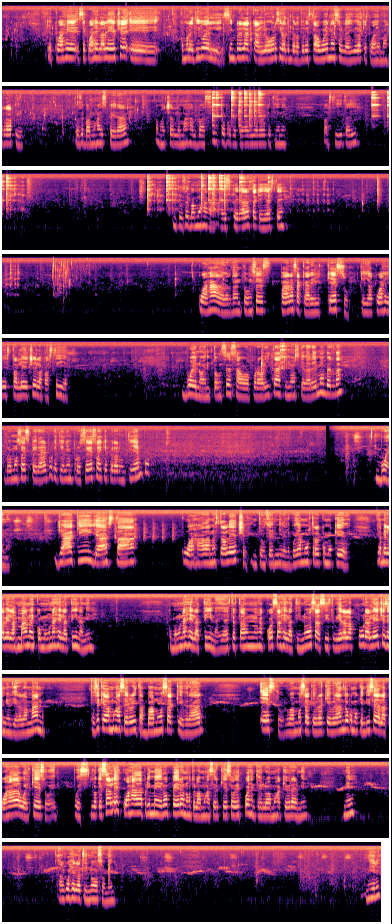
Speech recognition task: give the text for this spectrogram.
Que cuaje, se cuaje la leche. Eh, como les digo, siempre la calor, si la temperatura está buena, eso le ayuda a que cuaje más rápido. Entonces vamos a esperar. Vamos a echarle más al vasito porque todavía veo que tiene pastillita ahí. Entonces vamos a, esperar hasta que ya esté cuajada, ¿verdad? Entonces, para sacar el queso, que ya cuaje esta leche, la pastilla. Bueno, entonces por ahorita aquí nos quedaremos, ¿verdad? Vamos a esperar porque tiene un proceso, hay que esperar un tiempo. Bueno, ya aquí ya está cuajada nuestra leche. Entonces, miren, les voy a mostrar cómo queda. Ya me lavé las manos, es como una gelatina, miren. Como una gelatina. Ya esto está una cosa gelatinosa. Si tuviera la pura leche, se me hundiera la mano. Entonces, ¿qué vamos a hacer ahorita? Vamos a quebrar esto. Lo vamos a quebrar quebrando, como quien dice, la cuajada o el queso. Eh, pues lo que sale es cuajada primero, pero nosotros vamos a hacer queso después. Entonces lo vamos a quebrar, miren. Miren algo gelatinoso, miren. Mire,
